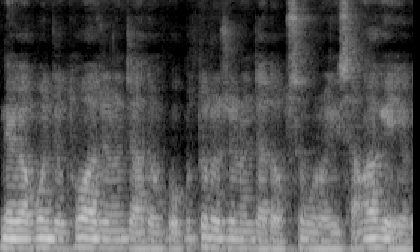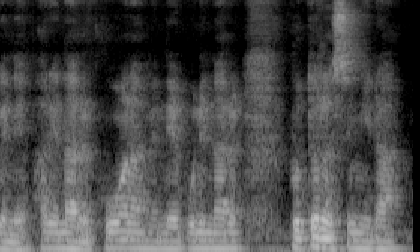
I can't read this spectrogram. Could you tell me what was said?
내가 본적 도와주는 자도 없고 붙들어주는 자도 없으므로 이상하게 여겨 내 팔이 나를 구원하며 내 분이 나를 붙들었습니다.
